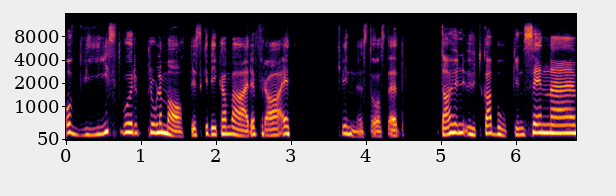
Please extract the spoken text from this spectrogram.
og vist hvor problematiske de kan være fra et kvinneståsted. Da hun utga boken sin, eh,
